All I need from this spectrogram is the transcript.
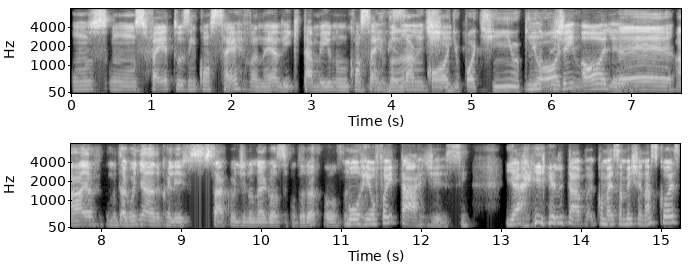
uns, uns fetos em conserva, né, ali, que tá meio no conservante. Sacode o potinho, que no, ódio. Gente, olha. É, ah, eu fico muito agoniado com ele sacudindo o negócio com toda a força. Morreu foi tarde esse. E aí ele tá, começa a mexer nas coisas,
